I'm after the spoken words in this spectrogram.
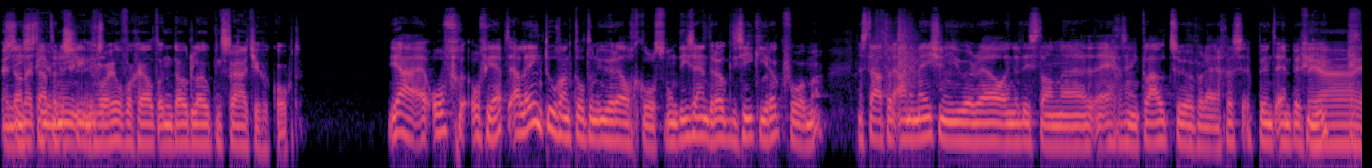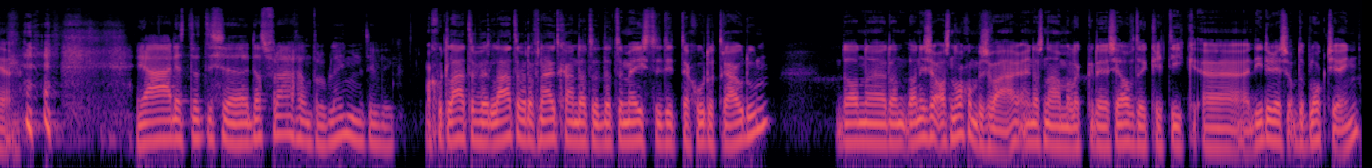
En dan heb staat je er misschien voor heel veel geld een doodlopend straatje gekocht. Ja, of, of je hebt alleen toegang tot een URL gekost. Want die zijn er ook, die zie ik hier ook voor me. Dan staat er animation URL en dat is dan eh, ergens in een cloud server ergens, eh, .mp4. Ja, Ja, ja. dat, dat, is, eh, dat is vragen om problemen natuurlijk. Maar goed, laten we, laten we ervan uitgaan dat, dat de meesten dit ter goede trouw doen. Dan, eh, dan, dan is er alsnog een bezwaar. En dat is namelijk dezelfde kritiek eh, die er is op de blockchain.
